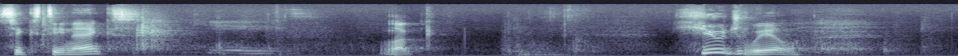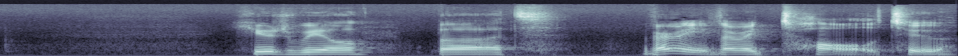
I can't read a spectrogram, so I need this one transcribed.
16X? Yes. Look, huge wheel. Huge wheel, but very, very tall too.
